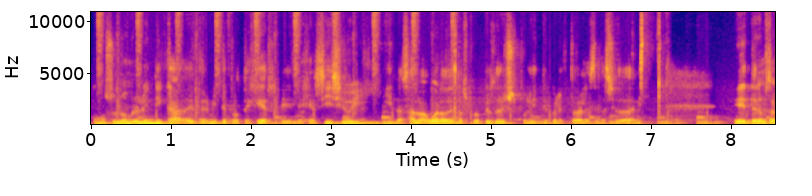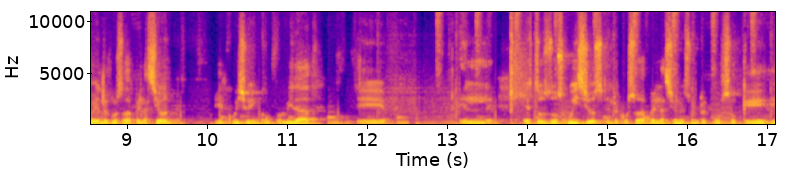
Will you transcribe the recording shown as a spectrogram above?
como su nombre lo indica, permite proteger el ejercicio y, y la salvaguarda de los propios derechos político-electorales de la ciudadanía. Eh, tenemos también el recurso de apelación el juicio de inconformidad. Eh, estos dos juicios, el recurso de apelación es un recurso que eh,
